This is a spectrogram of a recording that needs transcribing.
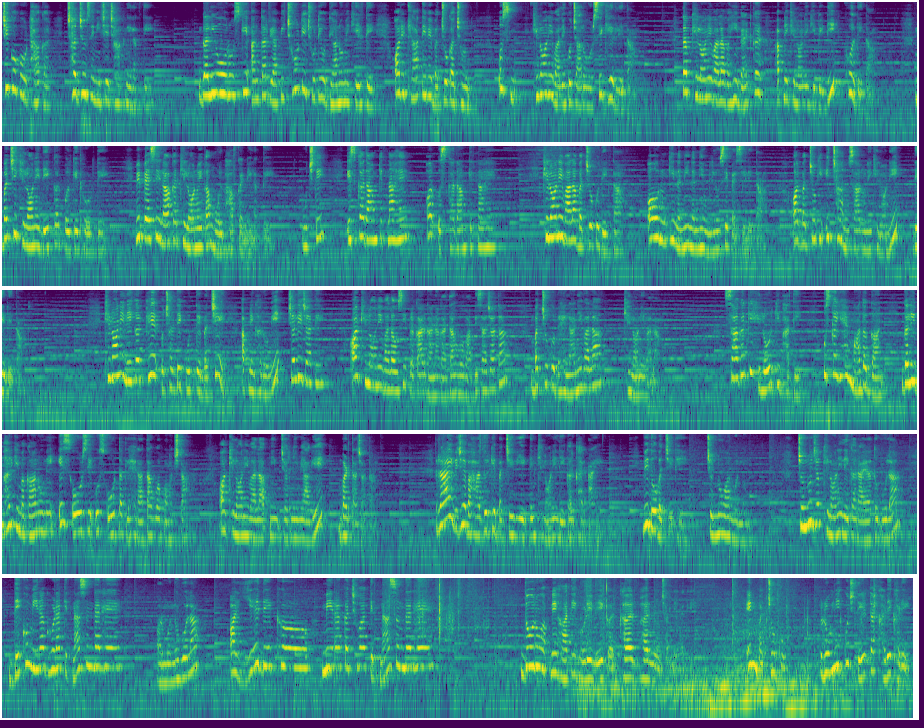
चिको को उठाकर छज्जों से नीचे झांकने लगती। गलियों और उसके अंतरव्यापी छोटे छोटे उद्यानों में खेलते और इठलाते हुए बच्चों का झुंड उस खिलौने वाले को चारों ओर से घेर लेता। तब खिलौने वाला वहीं बैठकर अपने खिलौने की पेटी खोल देता। बच्चे खिलौने देखकर पुलकित हो उठते वे पैसे लाकर खिलौने का मोल भाव करने लगते। पूछते, इसका दाम कितना है और उसका दाम कितना है? खिलौने वाला बच्चों को देखता और उनकी नन्ही नन्ही उंगलियों से पैसे लेता और बच्चों की इच्छा अनुसार उन्हें खिलौने दे देता। खिलौने लेकर फिर उछलते कूदते बच्चे अपने घरों में चले जाते और खिलौने वाला उसी प्रकार गाना गाता हुआ वापस आ जाता, बच्चों को बहलाने वाला खिलौने वाला सागर के हिलोर की भांति उसका यह मादक गान गली भर के मकानों में इस ओर से उस ओर तक लहराता हुआ पहुँचता और खिलौने वाला अपनी जर्नी में आगे बढ़ता जाता। राय विजय बहादुर के बच्चे भी एक दिन खिलौने लेकर घर आए। वे दो बच्चे थे, चुन्नू और मुन्नू। चुन्नू जब खिलौने लेकर आया तो बोला, देखो मेरा घोड़ा कितना सुंदर है। और मुन्नू बोला, और ये देखो, मेरा कछुआ कितना सुंदर है। दोनों अपने हाथी घोड़े लेकर घर भर में उछलने लगे। इन बच्चों को रोहिणी कुछ देर तक खड़े खड़े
